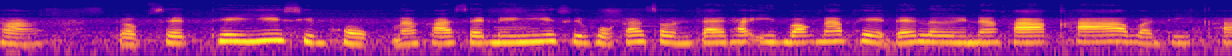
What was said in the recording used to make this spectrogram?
ค่ะจบเซตที่ 26 นะคะ เซตนี้ 26 ถ้าสนใจทักอินบ็อกหน้าเพจได้เลยนะคะ ค่ะสวัสดีค่ะ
